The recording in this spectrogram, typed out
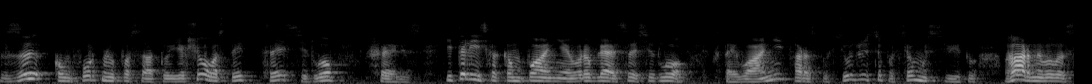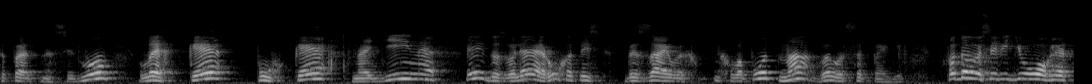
з комфортною посадкою, якщо у вас стоїть це сідло Феліс. Італійська компанія виробляє це сідло в Тайвані, а розповсюджується по всьому світу. Гарне велосипедне сідло, легке, пухке, надійне і дозволяє рухатись без зайвих хлопот на велосипеді. Сподобався відеоогляд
